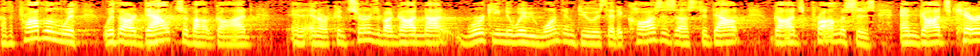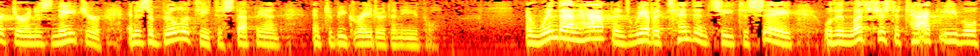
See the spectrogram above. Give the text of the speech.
Now, the problem with, with our doubts about God and, and, our concerns about God not working the way we want Him to is that it causes us to doubt God's promises and God's character and His nature and His ability to step in and to be greater than evil. And when that happens, we have a tendency to say, well, then let's just attack evil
